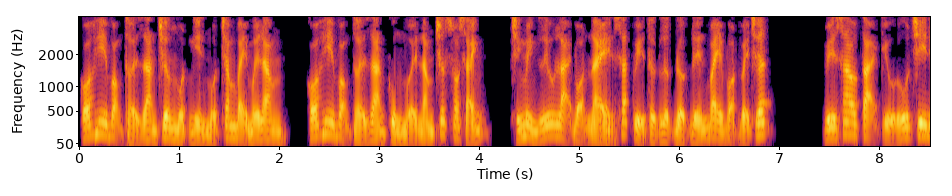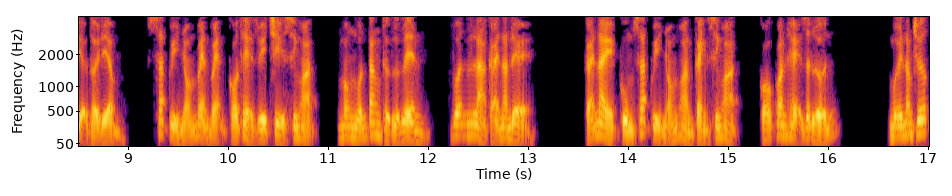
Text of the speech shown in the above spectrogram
có hy vọng thời gian chương một nghìn một trăm bảy mươi lăm, có hy vọng thời gian cùng mười năm trước so sánh chính mình lưu lại bọn này sát quỷ thực lực được đến bay vọt về chết vì sao tại cửu u chi địa thời điểm, sát quỷ nhóm vẹn vẹn có thể duy trì sinh hoạt, mong muốn tăng thực lực lên, vẫn là cái nan đề. Cái này cùng sát quỷ nhóm hoàn cảnh sinh hoạt có quan hệ rất lớn. Mười năm trước,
